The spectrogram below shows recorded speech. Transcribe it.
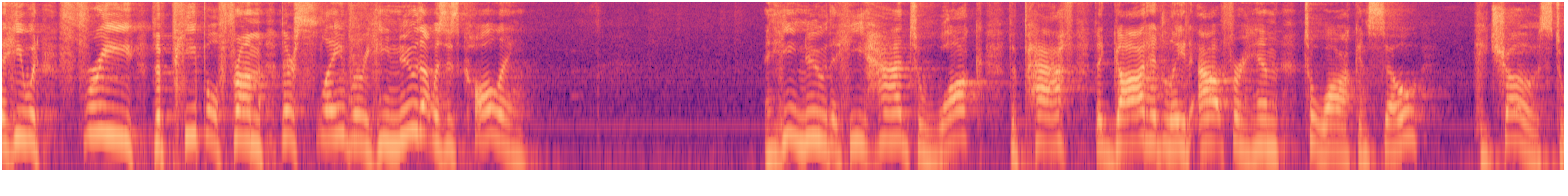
that he would free the people from their slavery. He knew that was his calling. And he knew that he had to walk the path that God had laid out for him to walk. And so he chose to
